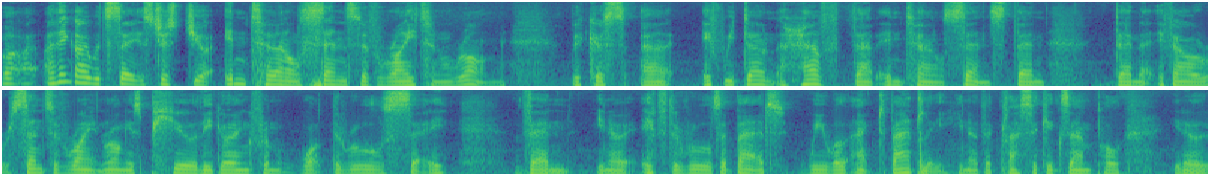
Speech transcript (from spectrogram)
Well, I think I would say it's just your internal sense of right and wrong, because uh, if we don't have that internal sense, then then if our sense of right and wrong is purely going from what the rules say, then you know if the rules are bad, we will act badly. You know the classic example, you know,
